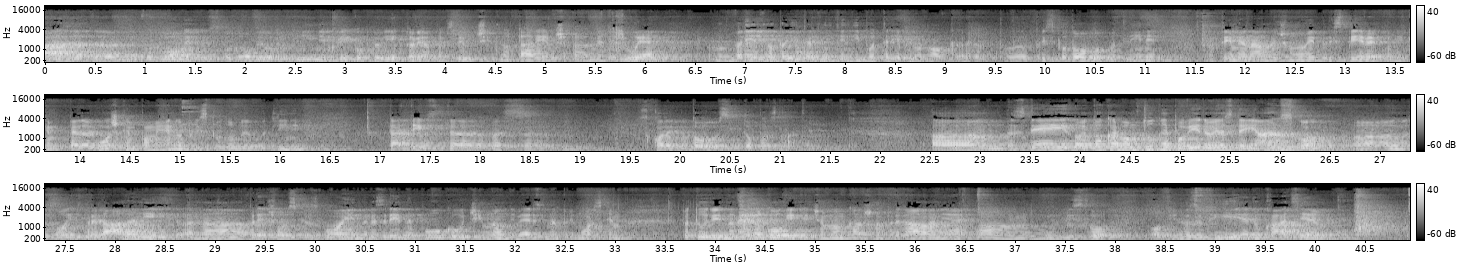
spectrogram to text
pokazati neko dvome, ki spodobijo v klini preko projektorja, pa zdaj očitno ta reč ne deluje. Verjetno pa itak niti ni potrebno, no, ker pri spodobu v tlini, o tem je namreč moj prispevek v nekem pedagoškem pomenu pri spodobi v tlini. Ta tekst vas skoraj gotovo vsi to poznate. Uh, zdaj, to, kar bom tukaj povedal, jaz dejansko na svojih predavanjih na predšolske vzgoji in razredne pouku učim na univerzi na Primorskem, pa tudi na pedagogiki, če imam kakšno predavanje um, v bistvu o filozofiji edukacije.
